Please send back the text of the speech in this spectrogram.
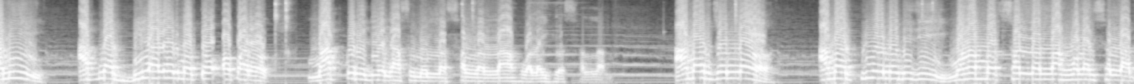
আমি আপনার বিলালের মতো অপারক মাফ করে দিয়েন রাসূলুল্লাহ সাল্লাল্লাহু আলাইহি ওয়াসাল্লাম। আমার জন্য আমার প্রিয় নবীজি মোহাম্মদ সাল্লাল্লাহু আলাইহি সাল্লাম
